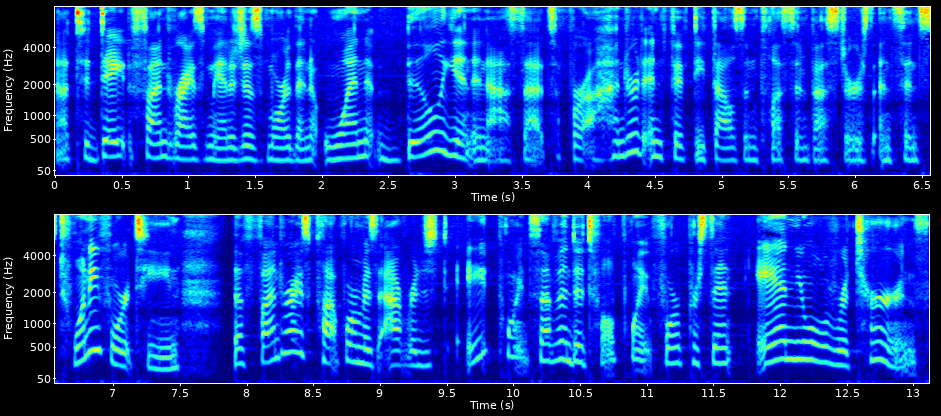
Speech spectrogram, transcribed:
Now, to date, Fundrise manages more than 1 billion in assets for 150,000 plus investors, and since 2014, the Fundrise platform has averaged 8.7 to 12.4 percent annual returns.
